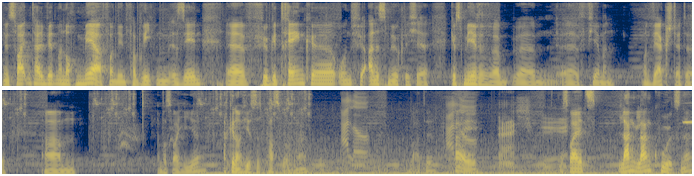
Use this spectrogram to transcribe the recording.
Im zweiten Teil wird man noch mehr von den Fabriken sehen, äh, für Getränke und für alles Mögliche. Gibt es mehrere ähm, äh, Firmen und Werkstätte. Ähm, was war hier? Ach genau, hier ist das Passwort, ne? Hallo. Warte. Hallo. Hi. Das war jetzt lang, lang kurz, ne?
